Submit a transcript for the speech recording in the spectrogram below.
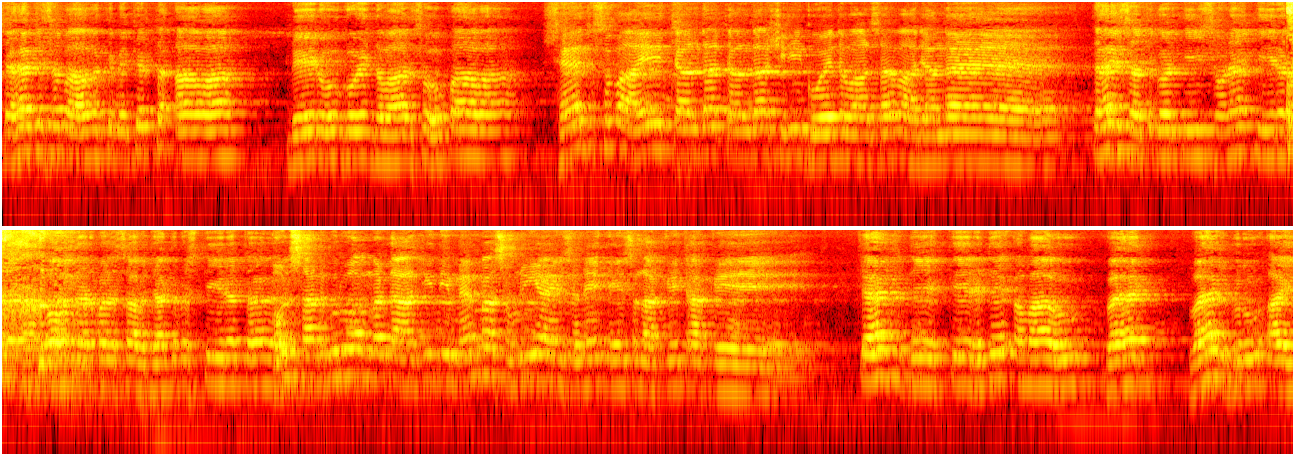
ਸਹਿਜ ਸੁਭਾਵਕ ਵਿਚਰਤ ਆਵਾ ਬੇਰੋ ਗੋਇੰਦਵਾਲ ਸੋ ਪਾਵਾ। ਸਹਿਜ ਸੁਭਾਏ ਚੱਲਦਾ ਚੱਲਦਾ ਸ੍ਰੀ ਗੋਇੰਦਵਾਲ ਸਾਹਿਬ ਆ ਜਾਂਦਾ ਹੈ। ਤਹਿ ਸਤਗੁਰ ਕੀ ਸੁਣੈ ਕੀਰਤ ਬਹੁ ਨਰਮਲ ਸਭ ਜਗ ਵਿਸਤੀਰਤ। ਹੁਣ ਸਤਿਗੁਰੂ ਅਮਰਦਾਸ ਜੀ ਦੀ ਮਹਿਮਾ ਸੁਣੀ ਹੈ ਇਸ ਨੇ ਇਸ ਇਲਾਕੇ ਚ ਆ ਕੇ। ਚਹਿਤ ਦੇਖ ਕੇ ਹਿਰਦੇ ਅਮਾਹੂ ਵਹਿ ਵਹਿ ਗੁਰੂ ਆਈ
